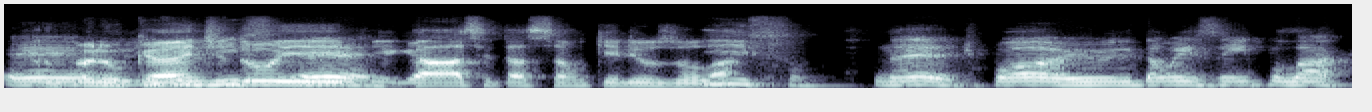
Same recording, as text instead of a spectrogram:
é, Antônio um Cândido de, e é, pegar a citação que ele usou lá. Isso, né? Tipo, ó, ele dá um exemplo lá.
